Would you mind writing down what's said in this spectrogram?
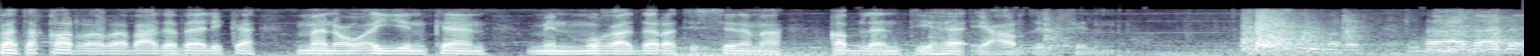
فتقرر بعد ذلك منع أي كان من مغادرة السينما قبل انتهاء عرض الفيلم. هذا هذا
